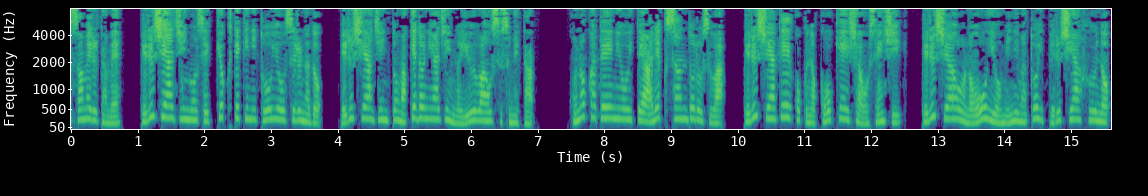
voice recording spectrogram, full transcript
収めるため、ペルシア人を積極的に登用するなど、ペルシア人とマケドニア人の融和を進めた。この過程においてアレクサンドロスは、ペルシア帝国の後継者を選し、ペルシア王の王位を身にまといペルシア風の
